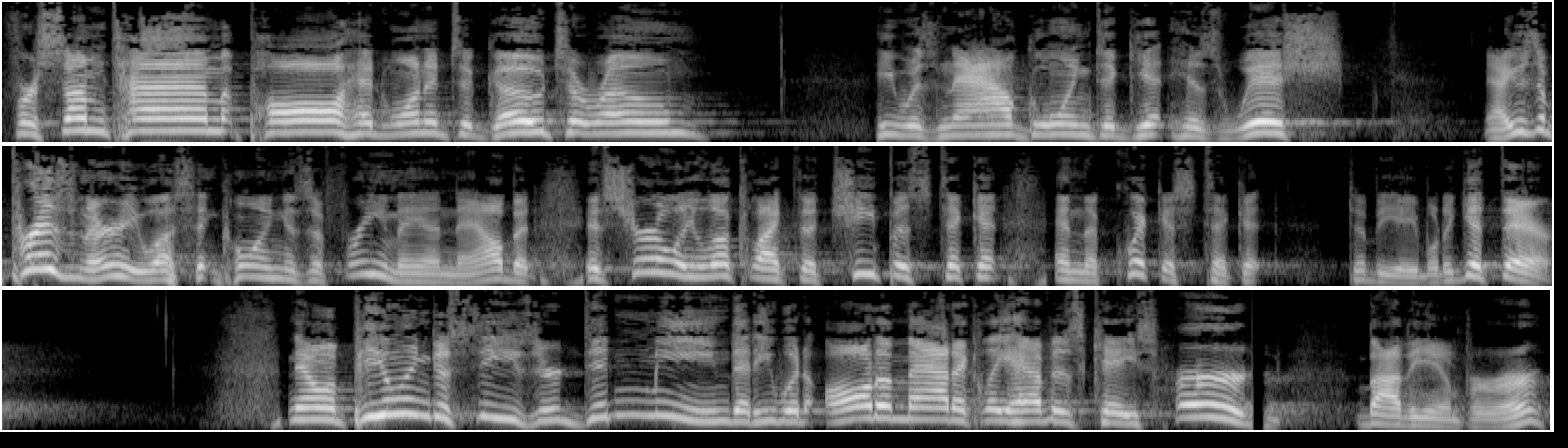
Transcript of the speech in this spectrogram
For some time, Paul had wanted to go to Rome. He was now going to get his wish. Now he was a prisoner. He wasn't going as a free man now, but it surely looked like the cheapest ticket and the quickest ticket to be able to get there. Now appealing to Caesar didn't mean that he would automatically have his case heard by the emperor.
